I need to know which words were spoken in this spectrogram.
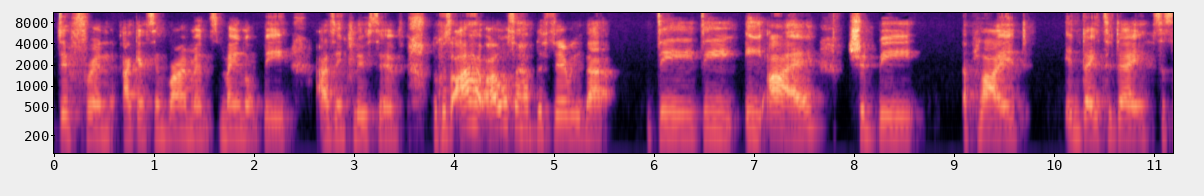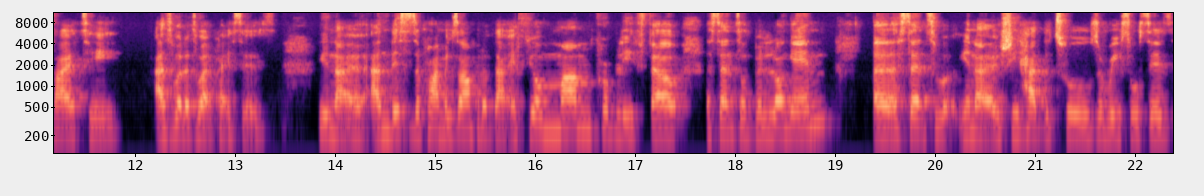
different i guess environments may not be as inclusive. Because i have i also have the theory that DEI should be applied in day-to-day society as well as workplaces you know? And this is a prime example of that. If your mum probably felt a sense of belonging a sense of, you know, she had the tools and resources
